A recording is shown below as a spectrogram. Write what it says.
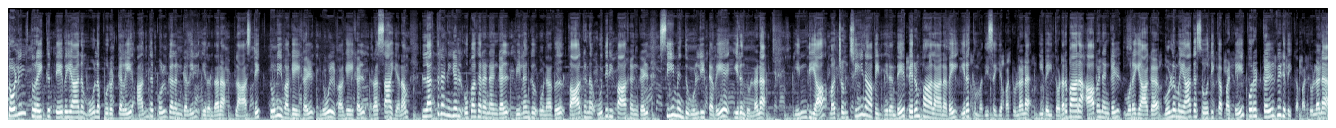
தொழில்துறைக்கு தேவையான மூலப்பொருட்களே அந்த கொள்கலன்களில் இருந்தன. பிளாஸ்டிக் துணி வகைகள் நூல் வகைகள் ரசாயனம் லத்திரனியல் உபகரணங்கள் விலங்கு உணவு வாகன உதிரி பாகங்கள் சீ சீமெந்து உள்ளிட்டவையே இருந்துள்ளன. இந்தியா மற்றும் சீனாவில் இருந்தே பெரும்பாலானவை இறக்குமதி செய்யப்பட்டுள்ளன. இவை தொடர்பான ஆவணங்கள் முறையாக முழுமையாக சோதிக்கப்பட்டே பொருட்கள் விடுவிக்கப்பட்டுள்ளன.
